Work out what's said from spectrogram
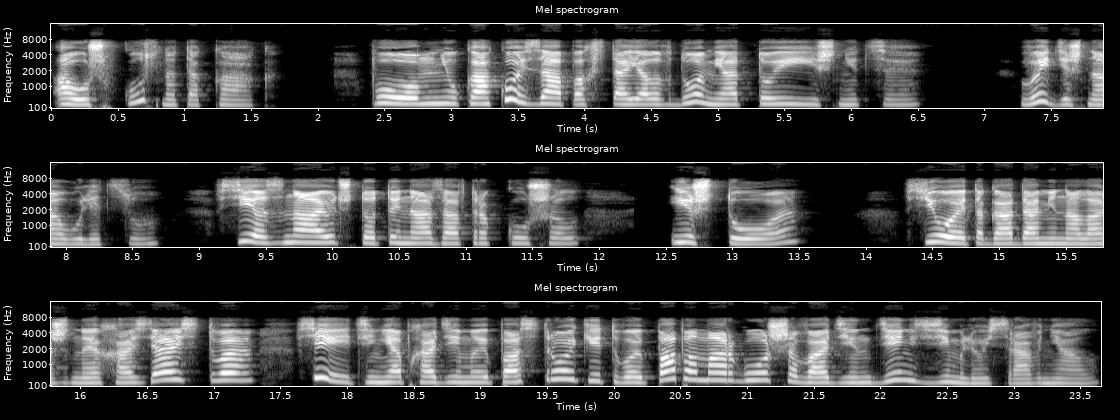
А уж вкусно-то как! Помню, какой запах стоял в доме от той яичницы. Выйдешь на улицу, все знают, что ты на завтрак кушал. И что? Все это годами налаженное хозяйство, все эти необходимые постройки твой папа Маргоша в один день с землей сравнял.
